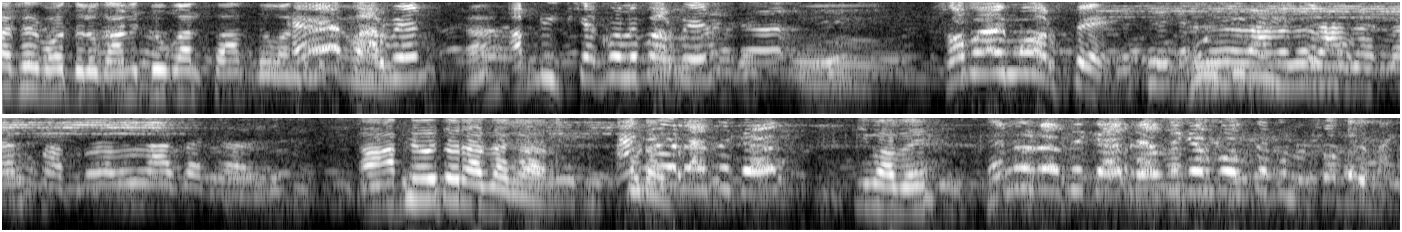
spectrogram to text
পাশের ভদ্রলোক আমি দোকান চাঁদ দোকান হ্যাঁ পারবেন। হ্যাঁ? আপনি ইচ্ছা করলে পারবেন। সবাই মরছে। আপনি হয়তো? রাজাকার। কীভাবে? কেন রাজাকার? রাজাকার বলতে কোনো শব্দ নাই।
